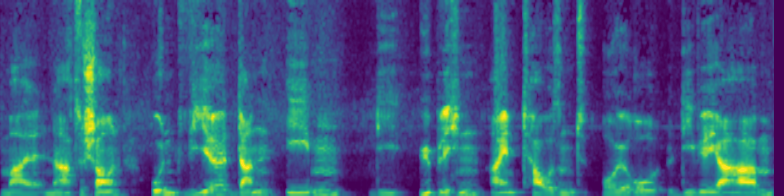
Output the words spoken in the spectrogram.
mal nachzuschauen. Und wir dann eben die üblichen 1000 Euro, die wir ja haben,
